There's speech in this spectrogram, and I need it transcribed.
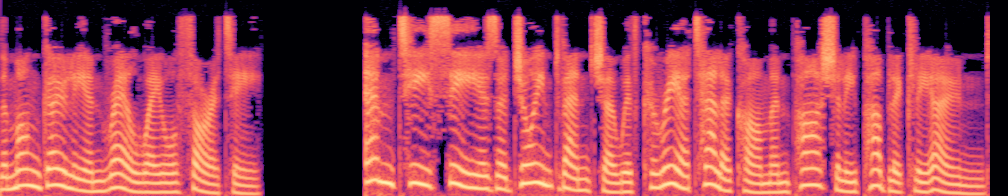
the Mongolian Railway Authority. MTC is a joint venture with Korea Telecom and partially publicly owned.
